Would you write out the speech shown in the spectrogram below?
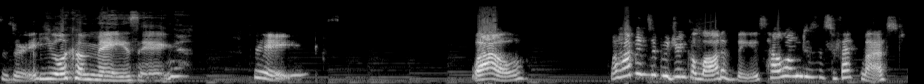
Scissory. You look amazing. Thanks. Wow. What happens if we drink a lot of these? How long does this effect last?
